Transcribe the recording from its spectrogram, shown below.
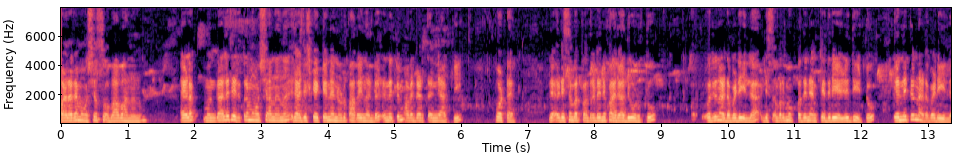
വളരെ മോശം സ്വഭാവമാണെന്നും അയാളെ മുൻകാല ചരിത്രം മോശമാണെന്ന് രാജേഷ് കെ കെൻ എന്നോട് പറയുന്നുണ്ട്. എന്നിട്ടും അവന്റെ അടുത്ത് തന്നെ ആക്കി. പോട്ടെ. ഡിസംബർ പന്ത്രണ്ടിന് പരാതി കൊടുത്തു. ഒരു നടപടിയില്ല. ഡിസംബർ മുപ്പതിന് എനിക്കെതിരെ എഴുതിയിട്ടു. എന്നിട്ടും നടപടിയില്ല.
